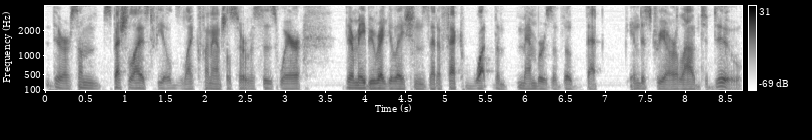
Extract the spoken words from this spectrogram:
there are some specialized fields like financial services where there may be regulations that affect what the members of the, that industry are allowed to do.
